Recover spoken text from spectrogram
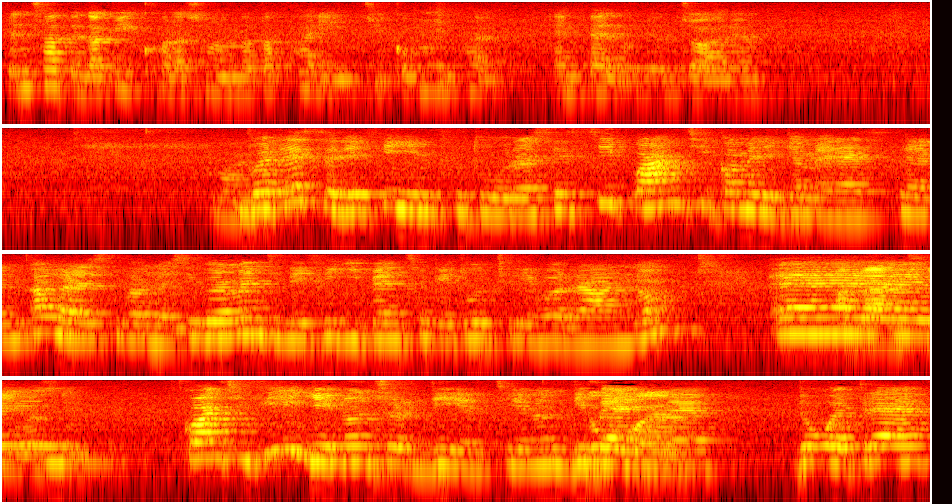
pensate da piccola sono andata a Parigi comunque è bello viaggiare Vai. Vorreste dei figli in futuro? Se sì, quanti come li chiamereste? Allora sì, vabbè, sicuramente dei figli penso che tutti li vorranno. Eh, Vabbè, anch'io, sì. Quanti figli? Non so dirti, non dipende. Due, tre?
